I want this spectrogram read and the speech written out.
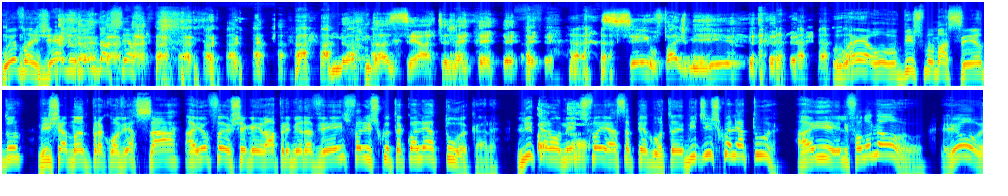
O evangelho não dá certo. Não dá certo, gente. Sem o faz-me rir. É, o Bispo Macedo me chamando para conversar. Aí eu, eu cheguei lá a primeira vez, falei: escuta, qual é a tua, cara? Literalmente foi essa a pergunta. Me diz qual é a tua. Aí ele falou: não, eu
